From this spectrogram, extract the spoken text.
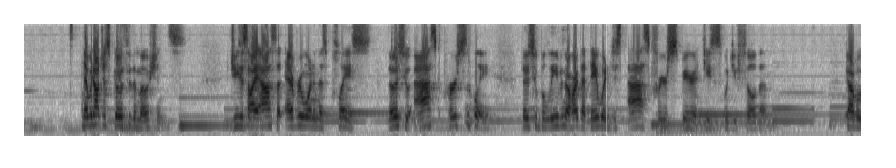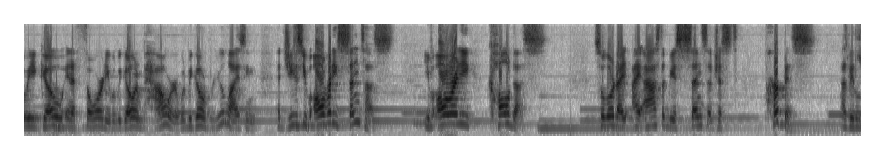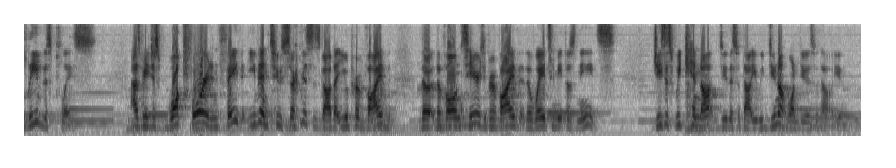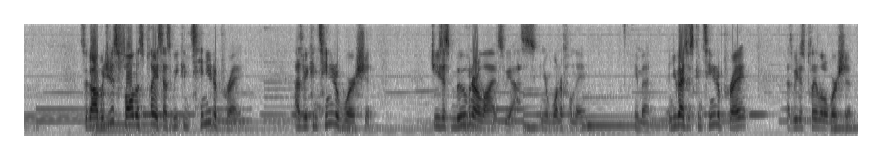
That we not just go through the motions. Jesus, I ask that everyone in this place, those who ask personally, those who believe in their heart, that they would just ask for your spirit. Jesus, would you fill them? God, would we go in authority? Would we go in power? Would we go realizing that Jesus, you've already sent us? You've already called us. So, Lord, I, I ask there be a sense of just purpose as we leave this place, as we just walk forward in faith, even in two services, God, that you provide the, the volunteers, you provide the way to meet those needs. Jesus, we cannot do this without you. We do not want to do this without you. So, God, would you just fall in this place as we continue to pray, as we continue to worship? Jesus, move in our lives, we ask, in your wonderful name. Amen. And you guys just continue to pray as we just play a little worship.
